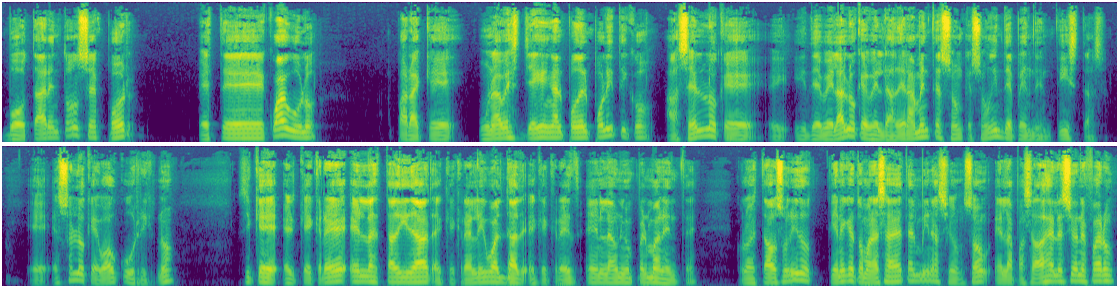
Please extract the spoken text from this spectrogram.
votar entonces por este coágulo para que una vez lleguen al poder político, hacer lo que y develar lo que verdaderamente son, que son independentistas. Eh, eso es lo que va a ocurrir, ¿no? Así que el que cree en la estadidad, el que cree en la igualdad, el que cree en la unión permanente con los Estados Unidos, tiene que tomar esa determinación. Son, en las pasadas elecciones fueron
